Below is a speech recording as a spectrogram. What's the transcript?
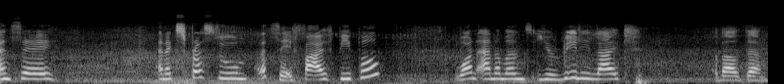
and say and express to, let's say, five people one element you really like about them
